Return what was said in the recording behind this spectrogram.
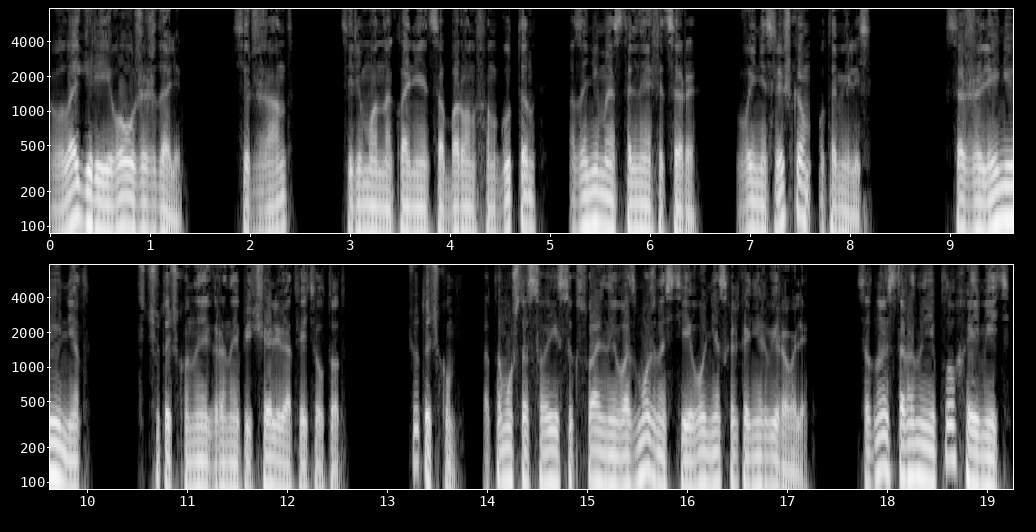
В лагере его уже ждали. Сержант, церемонно кланяется барон фон Гуттен, а за ним и остальные офицеры. Вы не слишком утомились? К сожалению, нет. С чуточку наигранной печалью ответил тот. Чуточку, потому что свои сексуальные возможности его несколько нервировали. С одной стороны, неплохо иметь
